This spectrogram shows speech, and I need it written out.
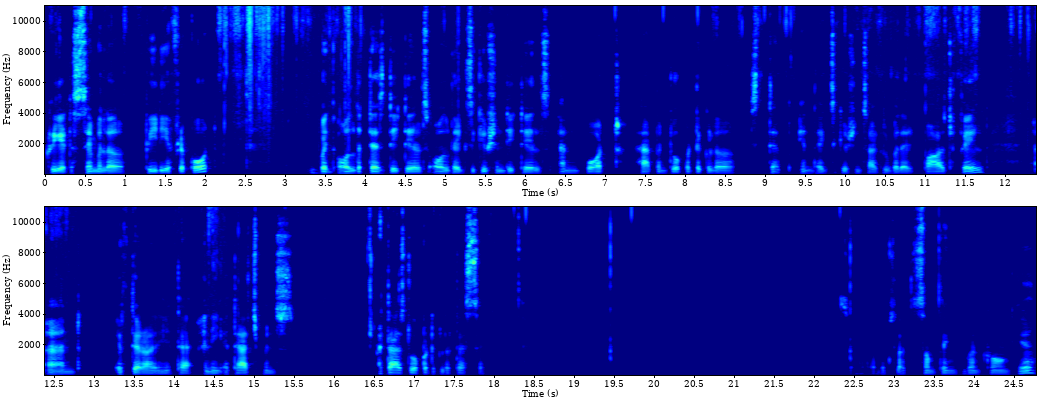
create a similar PDF report with all the test details all the execution details and what happened to a particular step in the execution cycle whether it passed failed and if there are any, any attachments attached to a particular test set so looks like something went wrong here.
